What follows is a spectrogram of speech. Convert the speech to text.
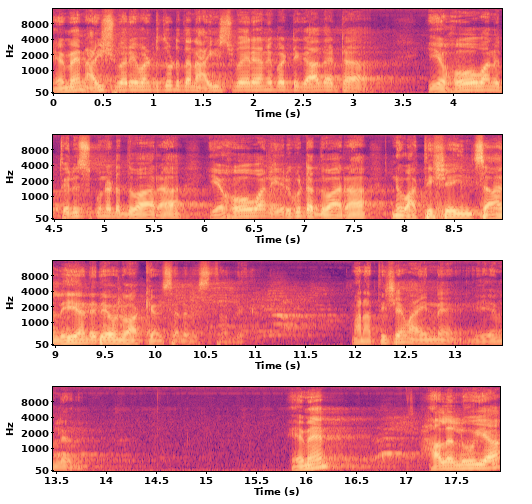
ఏమైనా? ఐశ్వర్యవంతుడు తన ఐశ్వర్యాన్ని బట్టి కాదట. యహోవాను తెలుసుకున్నట ద్వారా యహోవాను ఎరుగుట ద్వారా నువ్వు అతిశయించాలి అని దేవుని వాక్యం సెలవిస్తుంది. మన అతిశయం ఆయన్నే ఏం లేదు. ఏమేన్? హలలూయ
